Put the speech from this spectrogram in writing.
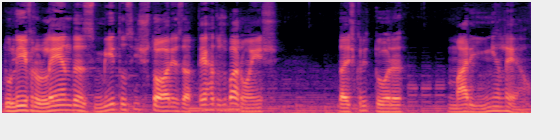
Do livro Lendas, Mitos e Histórias da Terra dos Barões, da escritora Marinha Leão.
